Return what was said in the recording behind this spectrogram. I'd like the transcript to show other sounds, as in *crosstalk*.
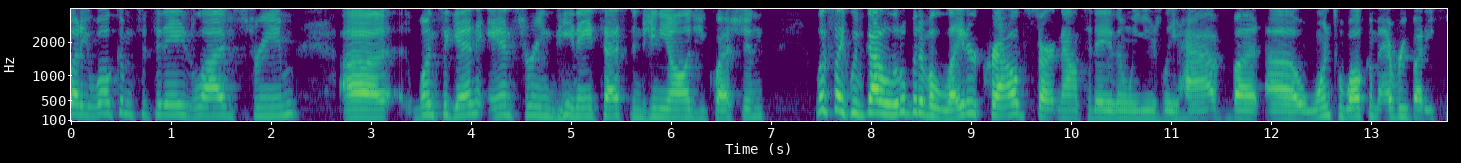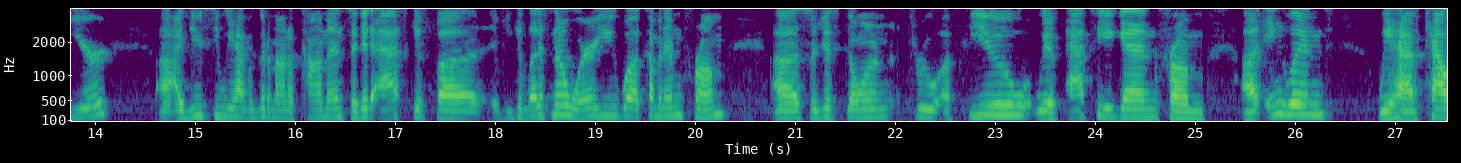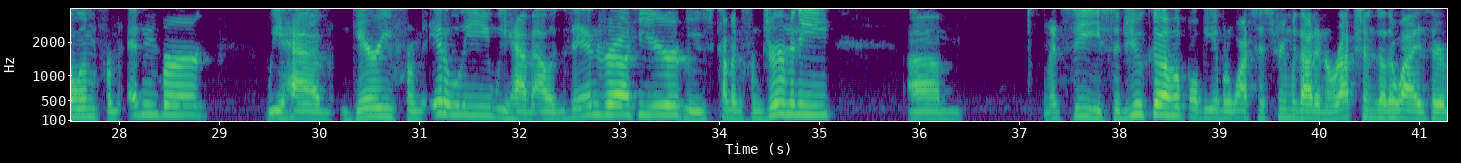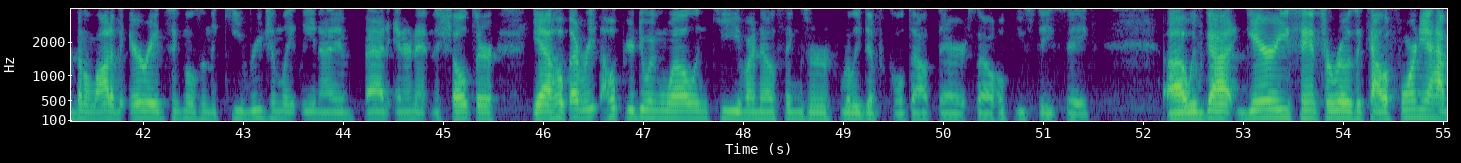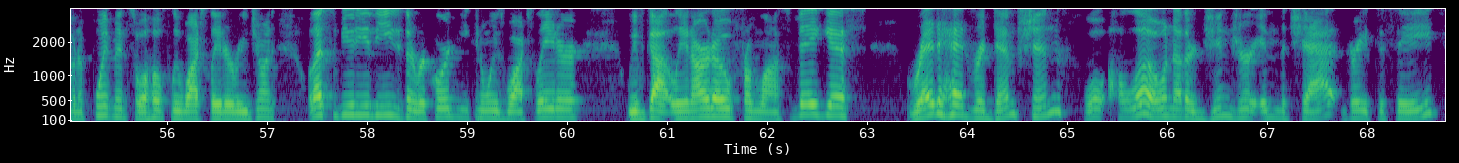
everybody. Welcome to today's live stream. Uh, once again, answering *laughs* DNA test and genealogy questions. Looks like we've got a little bit of a lighter crowd starting out today than we usually have, but uh, want to welcome everybody here. Uh, I do see we have a good amount of comments. I did ask if uh, if you could let us know where you uh, coming in from. Uh, so just going through a few. We have Patsy again from uh, England. We have Callum from Edinburgh. We have Gary from Italy. We have Alexandra here, who's coming from Germany. Um, let's see, Sajuka. Hope I'll be able to watch this stream without interruptions. Otherwise, there have been a lot of air raid signals in the Kiev region lately, and I have bad internet in the shelter. Yeah, hope every hope you're doing well in Kiev. I know things are really difficult out there, so hope you stay safe. Uh, we've got Gary, Santa Rosa, California, have an appointment, so we'll hopefully watch later, rejoin. Well, that's the beauty of these. They're recording. You can always watch later. We've got Leonardo from Las Vegas, Redhead Redemption. Well, hello, another ginger in the chat. Great to see.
